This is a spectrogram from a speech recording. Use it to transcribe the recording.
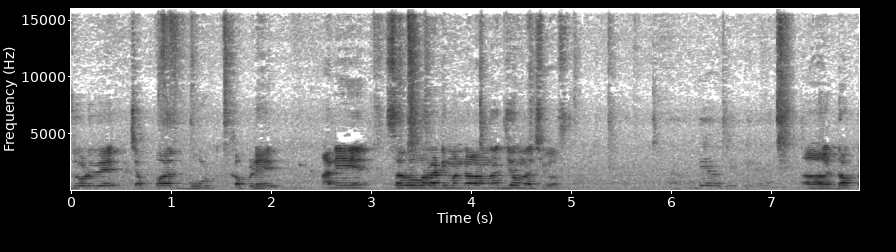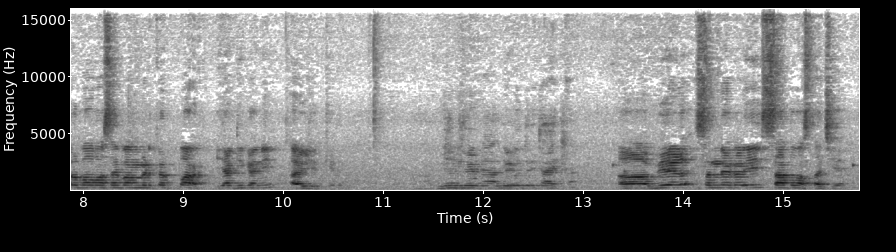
जोडवे चप्पल बूट कपडे आणि सर्व वराठी मंडळांना जेवणाची व्यवस्था कुठे आयोजित केलेलं अं, डॉक्टर बाबासाहेब आंबेडकर पार्क या ठिकाणी आयोजित केले निमंत्रित आहेत का अं, वेळ संध्याकाळी सात वाजताची आहे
